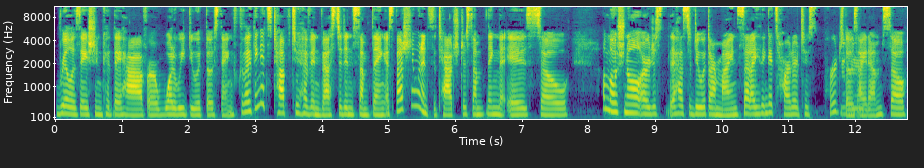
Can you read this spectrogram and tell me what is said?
realization could they have or what do we do with those things? Because i think it's tough to have invested in something especially when it's attached to something that is so emotional or just it has to do with our mindset. I think it's harder to purge mm-hmm. those items. So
